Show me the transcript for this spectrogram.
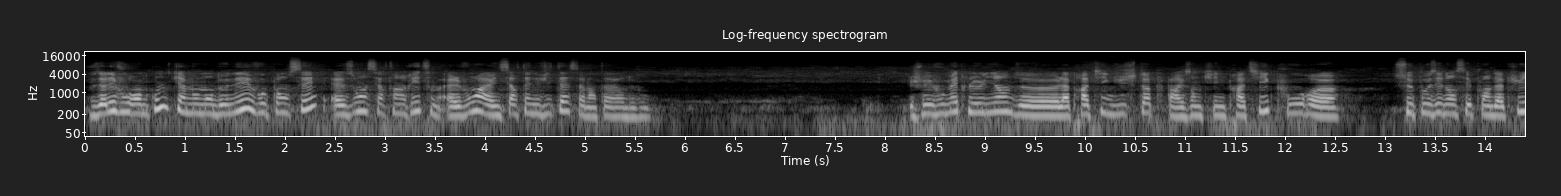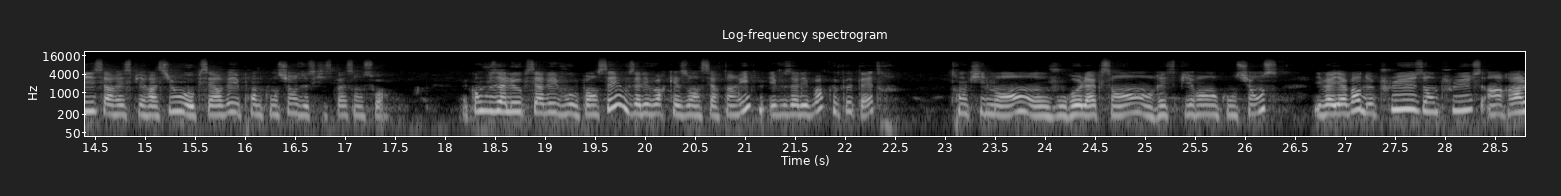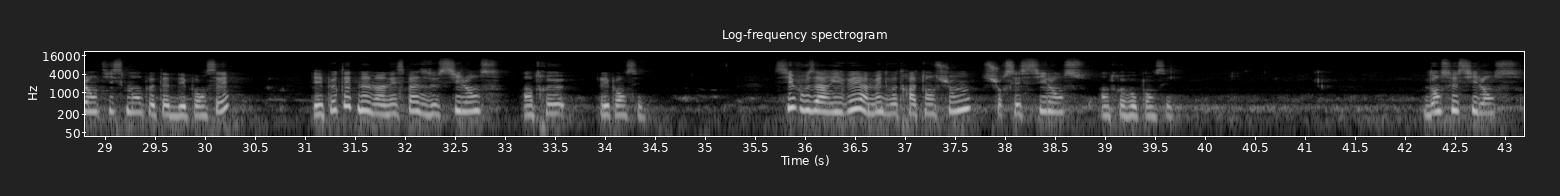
vous allez vous rendre compte qu'à un moment donné, vos pensées, elles ont un certain rythme, elles vont à une certaine vitesse à l'intérieur de vous. Je vais vous mettre le lien de la pratique du stop, par exemple, qui est une pratique pour euh, se poser dans ses points d'appui, sa respiration, observer et prendre conscience de ce qui se passe en soi. quand vous allez observer vos pensées, vous allez voir qu'elles ont un certain rythme et vous allez voir que peut-être, tranquillement, en vous relaxant, en respirant en conscience, il va y avoir de plus en plus un ralentissement peut-être des pensées et peut-être même un espace de silence entre les pensées. Si vous arrivez à mettre votre attention sur ces silences entre vos pensées, dans ce silence,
